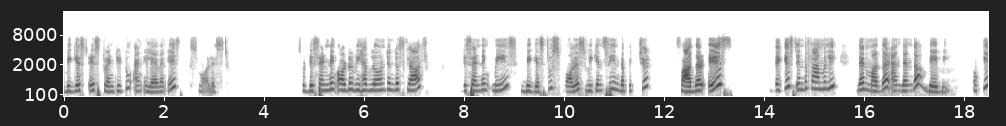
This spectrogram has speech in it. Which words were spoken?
biggest is 22 and 11 is smallest. So descending order we have learned in this class. Descending means biggest to smallest. We can see in the picture father is biggest in the family then mother and then the baby. Okay?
